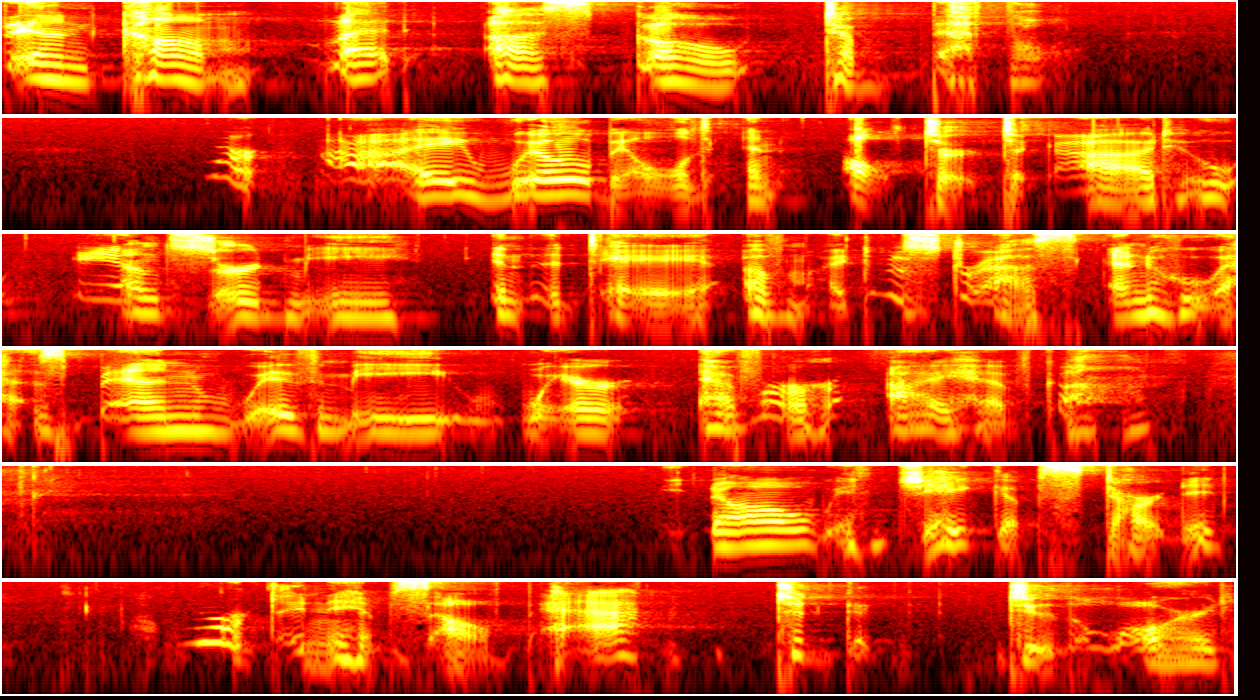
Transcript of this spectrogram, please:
Then come, let us go to Bethel, where I will build an altar to God who answered me in the day of my distress and who has been with me wherever I have gone. You know, when Jacob started working himself back to, to the Lord,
